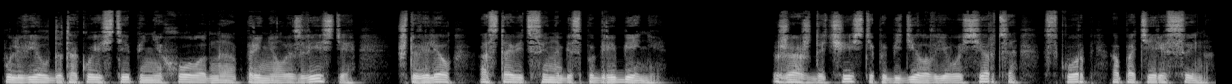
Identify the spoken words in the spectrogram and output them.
Пульвил до такой степени холодно принял известие, что велел оставить сына без погребения. Жажда чести победила в его сердце скорбь о потере сына.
